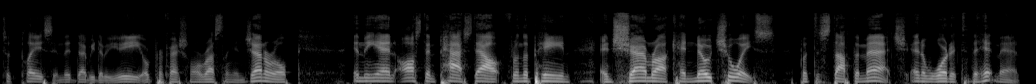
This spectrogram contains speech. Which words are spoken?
took place in the WWE or professional wrestling in general. In the end, Austin passed out from the pain, and Shamrock had no choice but to stop the match and award it to the Hitman.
